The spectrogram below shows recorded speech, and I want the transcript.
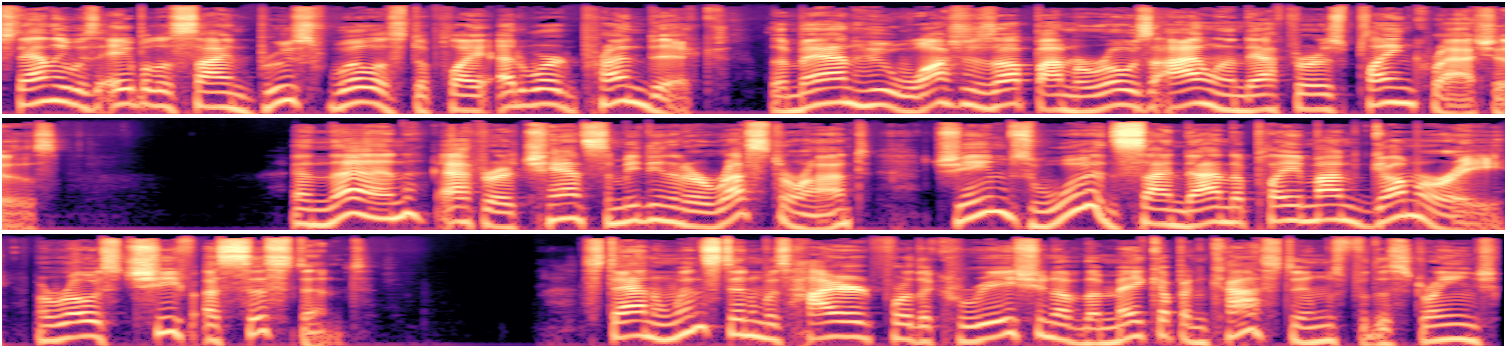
Stanley was able to sign Bruce Willis to play Edward Prendick, the man who washes up on Moreau's Island after his plane crashes. And then, after a chance meeting at a restaurant, James Woods signed on to play Montgomery, Moreau's chief assistant. Stan Winston was hired for the creation of the makeup and costumes for the strange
